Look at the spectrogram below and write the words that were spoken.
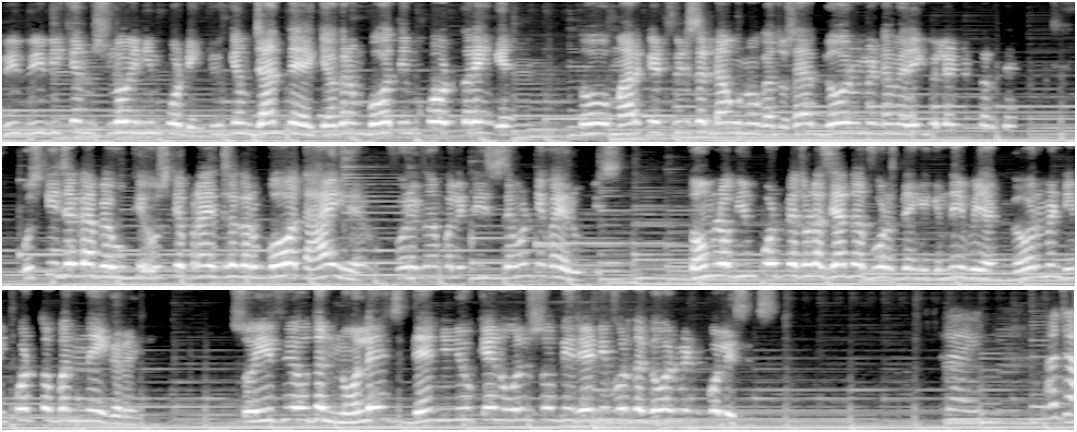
we we become slow in importing क्योंकि हम जानते हैं कि अगर हम बहुत इम्पोर्ट करेंगे तो मार्केट फिर से डाउन होगा तो शायद गवर्नमेंट हमें रेगुलेट कर दे। उसकी जगह पे उसके, उसके प्राइस अगर बहुत हाई है for example it is seventy five rupees तो हम लोग इम्पोर्ट पे थोड़ा ज़्यादा फोर्स देंगे कि नहीं भैया गवर्नमेंट इम्पोर्ट तो बंद नहीं करेगी। So if you have the knowledge then you can also be ready for the government policies right अच्छा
